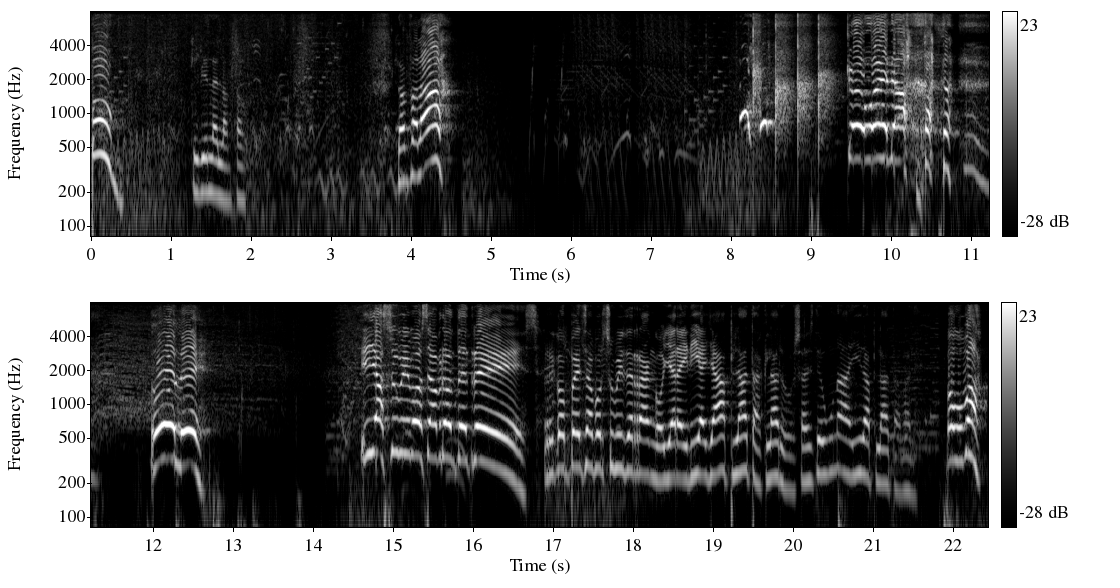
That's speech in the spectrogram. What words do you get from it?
¡Pum! Qué bien la he lanzado. ¡Lánzala! ¡Ole! Y ya subimos a bronce 3 Recompensa por subir de rango. Y ahora iría ya a plata, claro. O sea, es de una a ir a plata, vale. ¡Vamos, va!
